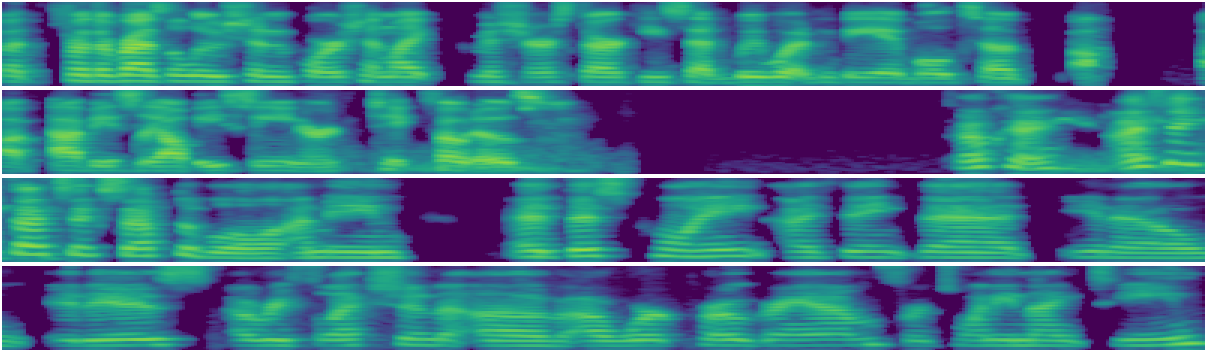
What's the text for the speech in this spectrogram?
But for the resolution portion, like Commissioner Starkey said, we wouldn't be able to obviously I'll be seen or take photos. Okay, I think that's acceptable. I mean, at this point, I think that, you know, it is a reflection of our work program for 2019.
